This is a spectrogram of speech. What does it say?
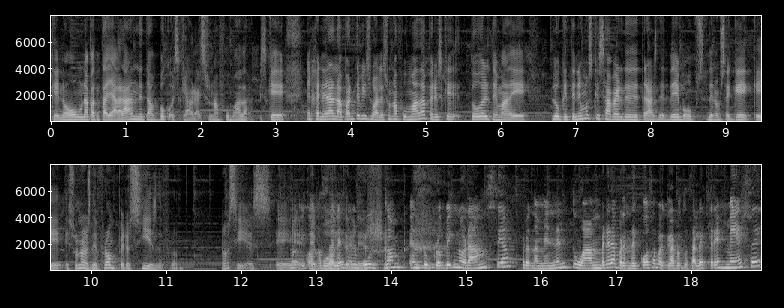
que no una pantalla grande tampoco. Es que ahora es una fumada. Es que en general la parte visual es una fumada, pero es que todo el tema de lo que tenemos que saber de detrás, de DevOps, de no sé qué, que eso no es de front, pero sí es de front. ¿No? Sí, es. eh, ¿no? Y eh, cuando puedo sales del bootcamp en tu propia ignorancia, pero también en tu hambre de aprender cosas, porque claro, tú sales tres meses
